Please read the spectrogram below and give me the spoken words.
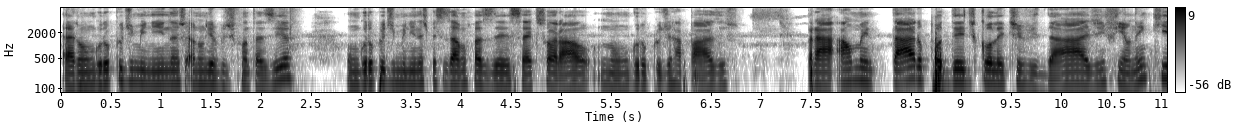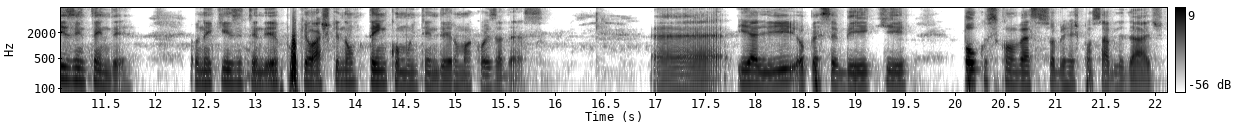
era um grupo de meninas, era um livro de fantasia, um grupo de meninas precisavam fazer sexo oral num grupo de rapazes para aumentar o poder de coletividade. Enfim, eu nem quis entender. Eu nem quis entender porque eu acho que não tem como entender uma coisa dessa. É, e ali eu percebi que pouco se conversa sobre responsabilidade,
